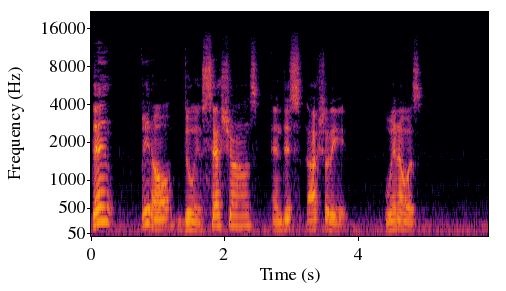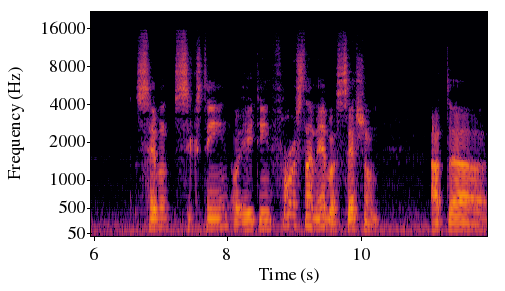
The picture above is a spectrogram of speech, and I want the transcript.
Then, you know, doing sessions, and this actually, when I was seven, 16 or 18, first time ever session at a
